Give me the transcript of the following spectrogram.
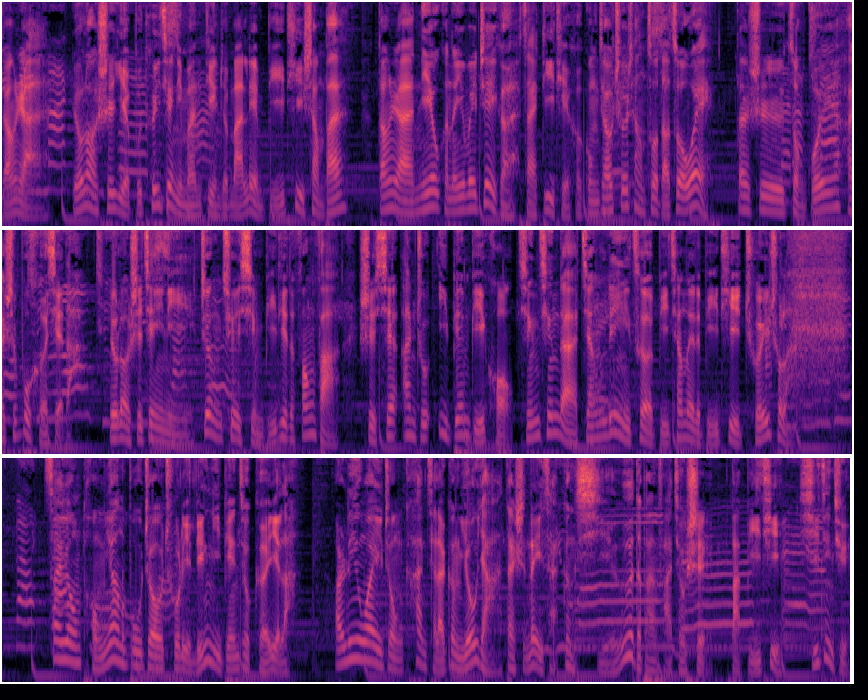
当然，刘老师也不推荐你们顶着满脸鼻涕上班。当然，你有可能因为这个在地铁和公交车上坐到座位，但是总归还是不和谐的。刘老师建议你正确擤鼻涕的方法是先按住一边鼻孔，轻轻地将另一侧鼻腔内的鼻涕吹出来，再用同样的步骤处理另一边就可以了。而另外一种看起来更优雅，但是内在更邪恶的办法就是把鼻涕吸进去，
